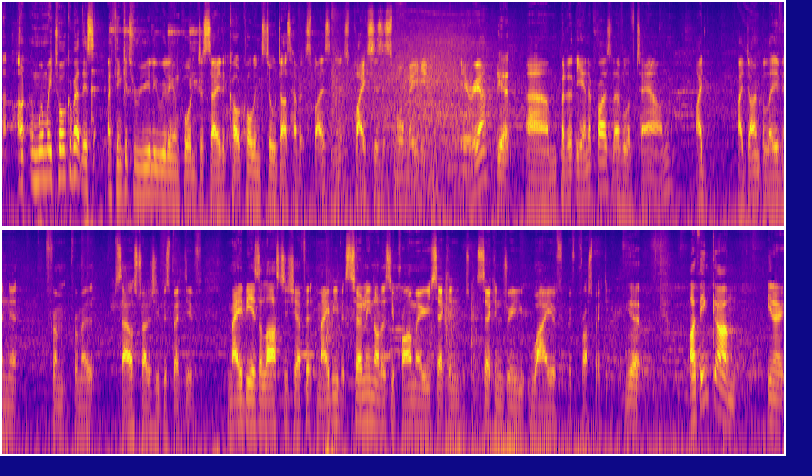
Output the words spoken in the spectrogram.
uh, and when we talk about this, I think it's really, really important to say that cold calling still does have its place, and its place is a small, medium area. Yeah. Um, but at the enterprise level of town, I, I don't believe in it from, from a sales strategy perspective. Maybe as a last ditch effort, maybe, but certainly not as your primary, second, secondary way of, of prospecting. Yeah, I think um, you know.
